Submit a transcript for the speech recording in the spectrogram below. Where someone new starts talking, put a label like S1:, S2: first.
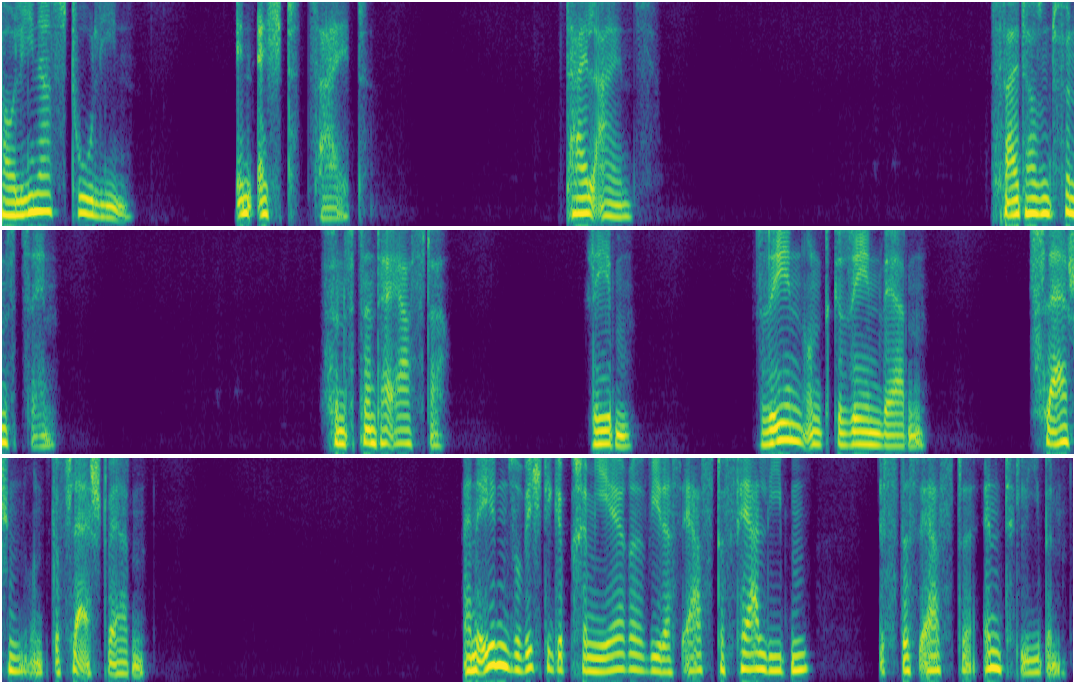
S1: Paulina Stulin in Echtzeit. Teil 1 2015 15.01. Leben. Sehen und gesehen werden. Flashen und geflasht werden. Eine ebenso wichtige Premiere wie das erste Verlieben ist das erste Entlieben.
